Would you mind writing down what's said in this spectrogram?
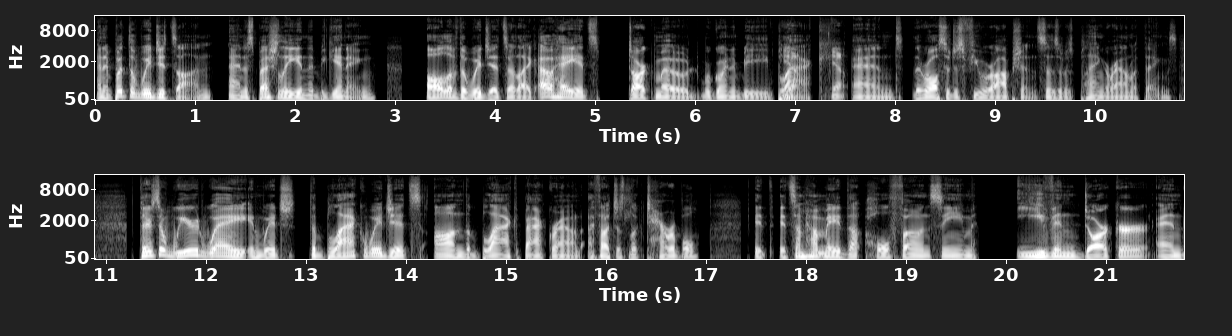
and I put the widgets on, and especially in the beginning, all of the widgets are like, oh hey, it's dark mode. We're going to be black, yeah. and there were also just fewer options. As I was playing around with things, there's a weird way in which the black widgets on the black background I thought just looked terrible. It it somehow made the whole phone seem even darker and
